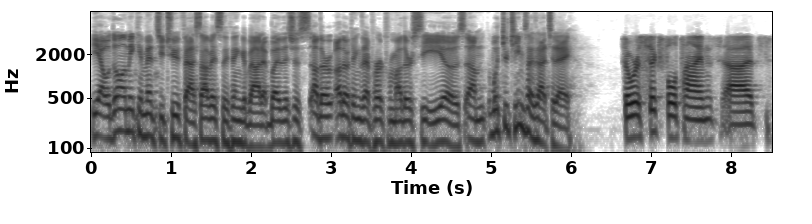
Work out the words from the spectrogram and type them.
Yeah, well, don't let me convince you too fast. Obviously, think about it, but it's just other other things I've heard from other CEOs. Um, what's your team size at today? So we're six full times. Uh, it's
